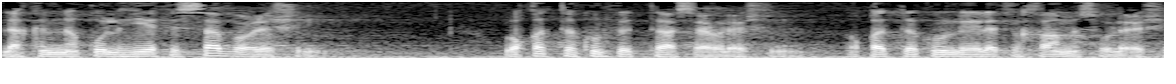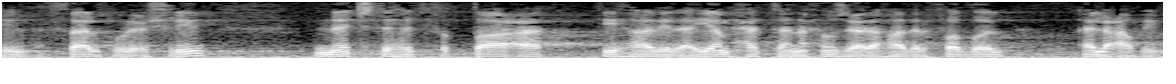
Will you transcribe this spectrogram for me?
لكن نقول هي في السابع والعشرين. وقد تكون في التاسع والعشرين وقد تكون ليلة الخامس والعشرين الثالث والعشرين نجتهد في الطاعة في هذه الأيام حتى نحوز على هذا الفضل العظيم.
